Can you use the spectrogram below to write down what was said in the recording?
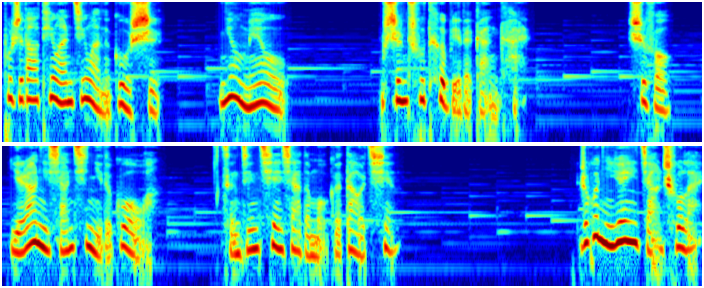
不知道听完今晚的故事，你有没有生出特别的感慨？是否也让你想起你的过往，曾经欠下的某个道歉？如果你愿意讲出来，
